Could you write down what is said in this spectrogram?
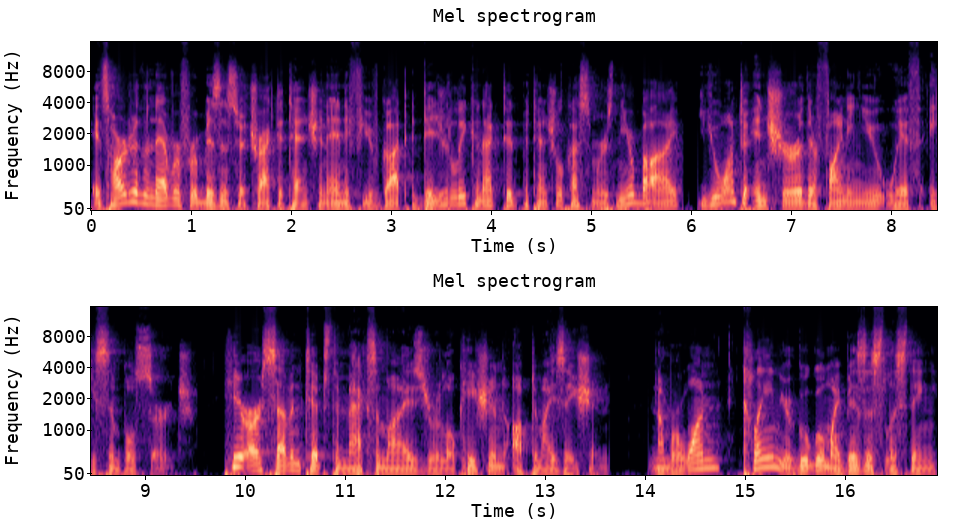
It's harder than ever for a business to attract attention, and if you've got digitally connected potential customers nearby, you want to ensure they're finding you with a simple search. Here are seven tips to maximize your location optimization. Number one, claim your Google My Business listing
